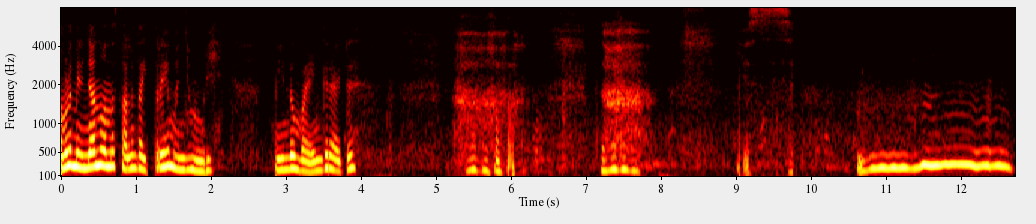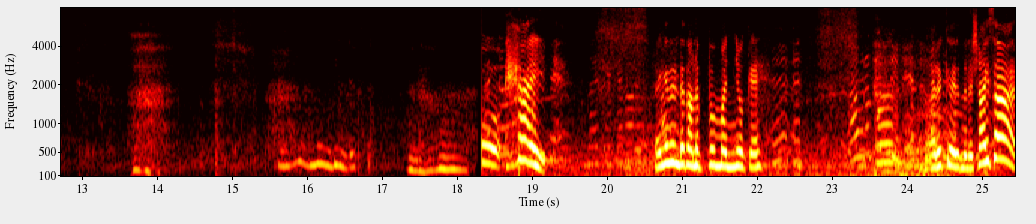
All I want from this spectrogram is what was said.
നമ്മൾ മിനിഞ്ഞാന്ന് വന്ന സ്ഥലം ദാ ഇത്രയും മഞ്ഞ് മൂടി. വീണ്ടും ഭയങ്കരമായിട്ട് യെസ് ഹായ് എങ്ങനെയുണ്ട് തണുപ്പും മഞ്ഞും ഒക്കെ ആരൊക്കെ വരുന്നുണ്ട്? ഷായ് സാർ.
